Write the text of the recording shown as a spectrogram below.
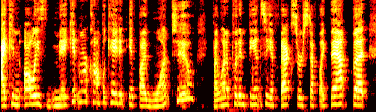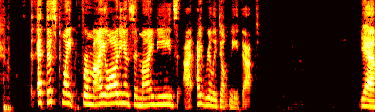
i can always make it more complicated if i want to if i want to put in fancy effects or stuff like that but at this point for my audience and my needs i, I really don't need that yeah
